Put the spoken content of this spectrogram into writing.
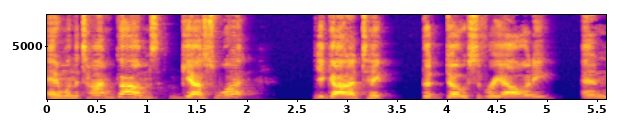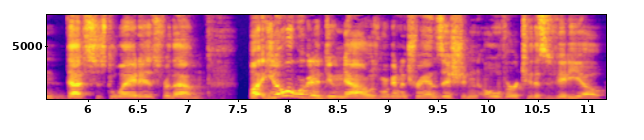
And when the time comes, guess what? You gotta take the dose of reality, and that's just the way it is for them. But you know what we're gonna do now is we're gonna transition over to this video,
